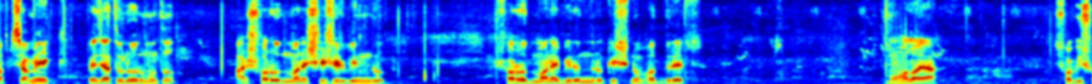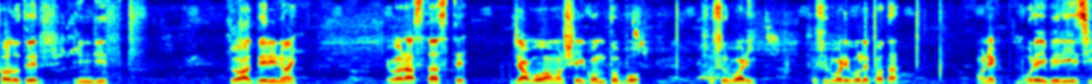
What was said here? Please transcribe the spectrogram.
আবচা মেঘ, পেঁজা তুলোর মতো। আর শরৎ মানে শেষের বিন্দু, শরৎ মানে বীরেন্দ্র কৃষ্ণ ভদ্রের মহালয়া। সবই শরতের ইঙ্গিত, তো আর দেরি নয়। এবার আস্তে আস্তে যাব আমার সেই গন্তব্য, শ্বশুরবাড়ি। শ্বশুরবাড়ি বলে কথা। অনেক ভোরেই বেরিয়েছি।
